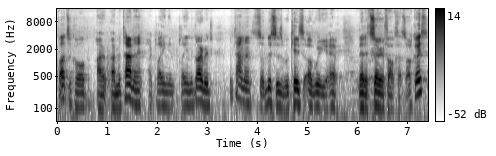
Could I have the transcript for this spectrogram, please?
what's called are, are metame, are playing in playing the garbage Tama. So this is the case of where you have that it's Serif al Chazakos.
